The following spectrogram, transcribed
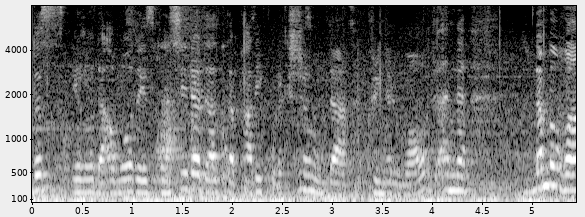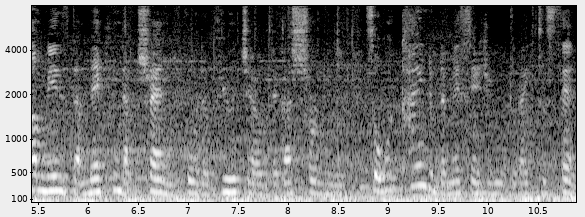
this, you know, the award is considered as the party collection of the culinary world, and uh, number one means that making the trend for the future of the gastronomy. So, what kind of the message you would like to send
